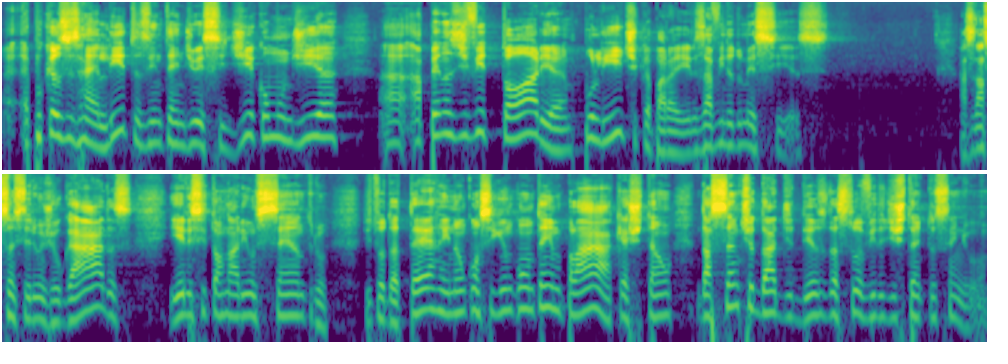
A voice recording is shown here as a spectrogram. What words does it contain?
É porque os israelitas entendiam esse dia como um dia ah, apenas de vitória política para eles, a vinda do Messias. As nações seriam julgadas e eles se tornariam o centro de toda a terra e não conseguiam contemplar a questão da santidade de Deus e da sua vida distante do Senhor.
